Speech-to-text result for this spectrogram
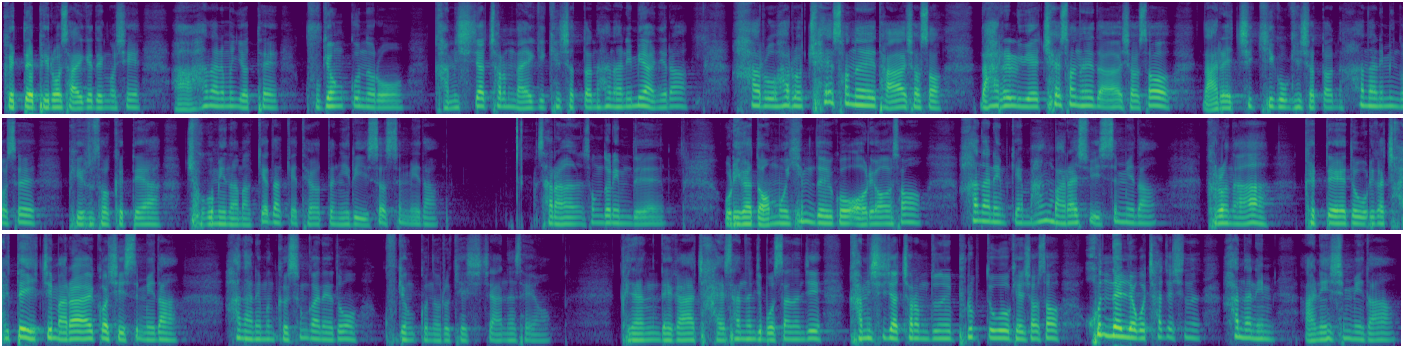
그때 비로소 알게 된 것이 아 하나님은 여태 구경꾼으로 감시자처럼 나에게 계셨던 하나님이 아니라 하루하루 최선을 다하셔서 나를 위해 최선을 다하셔서 나를 지키고 계셨던 하나님인 것을 비로소 그때야 조금이나마 깨닫게 되었던 일이 있었습니다. 사랑하는 성도님들, 우리가 너무 힘들고 어려워서 하나님께 막 말할 수 있습니다. 그러나 그때에도 우리가 절대 잊지 말아야 할 것이 있습니다. 하나님은 그 순간에도 구경꾼으로 계시지 않으세요. 그냥 내가 잘 사는지 못 사는지 감시자처럼 눈을 부릅뜨고 계셔서 혼내려고 찾으시는 하나님 아니십니다.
